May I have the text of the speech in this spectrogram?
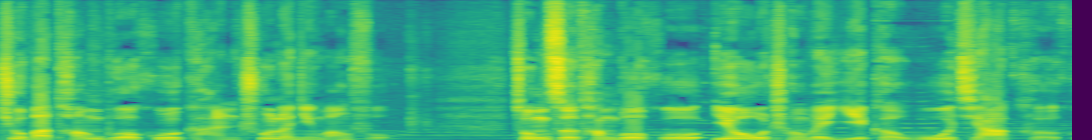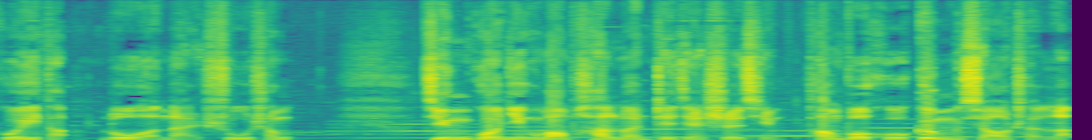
就把唐伯虎赶出了宁王府。从此，唐伯虎又成为一个无家可归的落难书生。经过宁王叛乱这件事情，唐伯虎更消沉了。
